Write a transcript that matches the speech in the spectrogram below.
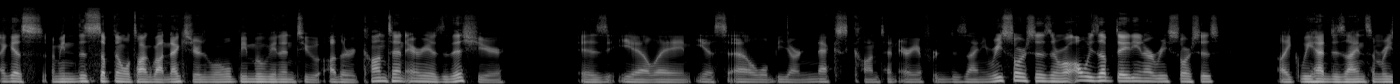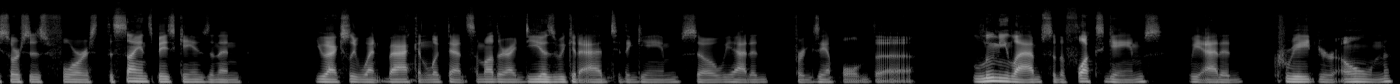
I guess I mean this is something we'll talk about next year. Where we'll be moving into other content areas this year. Is ELA and ESL will be our next content area for designing resources, and we're always updating our resources. Like we had designed some resources for the science-based games, and then you actually went back and looked at some other ideas we could add to the game. So we added, for example, the Looney Labs, so the Fluxx games, we added create your own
